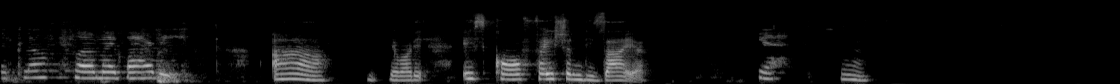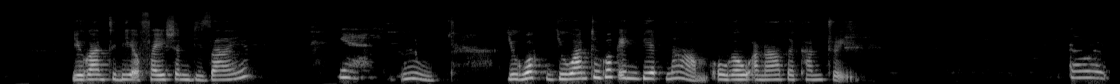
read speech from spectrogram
the clothes for my Barbie. Ah, your body. It's called fashion design. Yeah, Hmm. You want to be a fashion designer? yes. Mm. You work. You want to work in Vietnam or go another country? Go.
